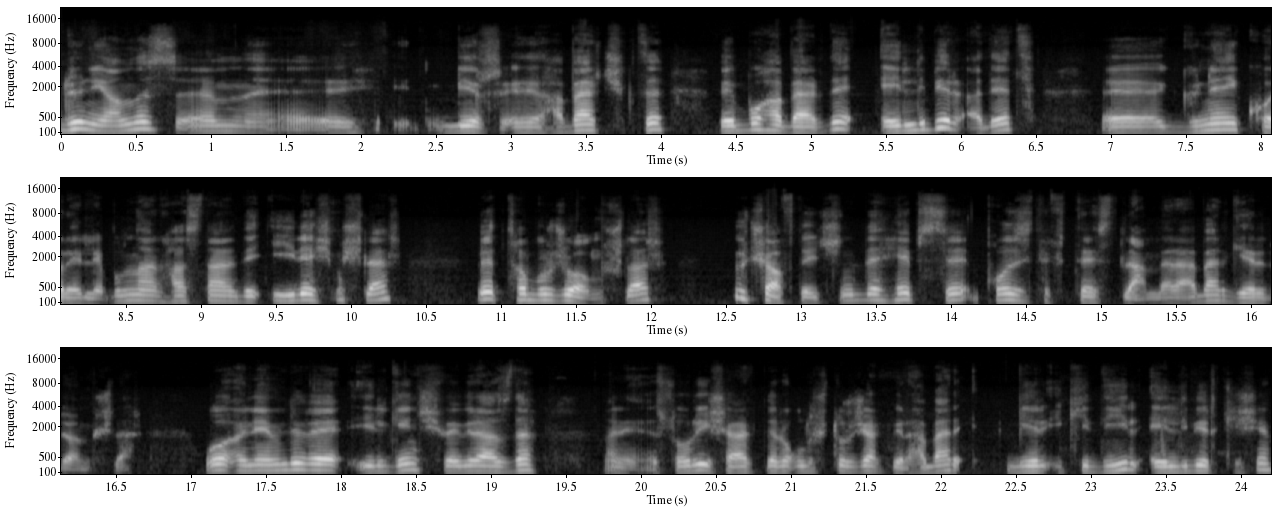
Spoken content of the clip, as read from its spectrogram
Dün yalnız bir haber çıktı ve bu haberde 51 adet Güney Koreli bunlar hastanede iyileşmişler ve taburcu olmuşlar. 3 hafta içinde hepsi pozitif testle beraber geri dönmüşler. Bu önemli ve ilginç ve biraz da hani soru işaretleri oluşturacak bir haber. 1-2 değil 51 kişi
